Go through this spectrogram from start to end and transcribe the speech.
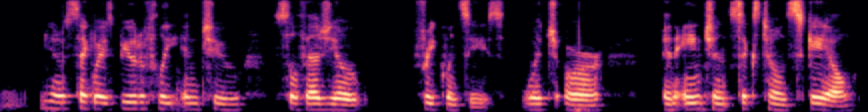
you know, segues beautifully into solfeggio frequencies, which are an ancient six-tone scale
